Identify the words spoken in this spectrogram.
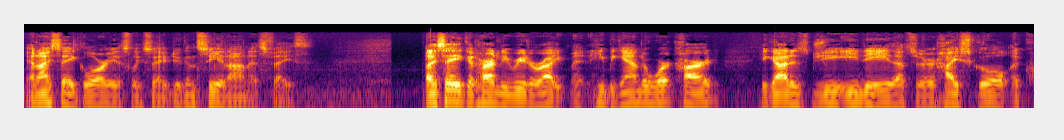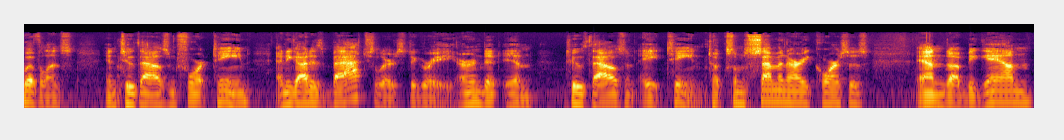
and I say gloriously saved. You can see it on his face. I say he could hardly read or write. He began to work hard. He got his GED, that's their high school equivalence, in 2014, and he got his bachelor's degree, earned it in 2018. Took some seminary courses and uh, began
